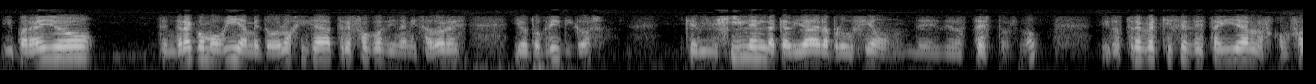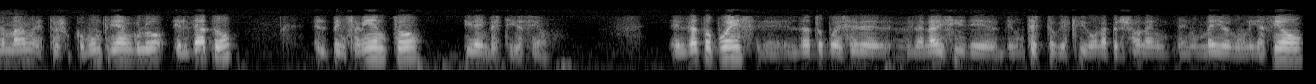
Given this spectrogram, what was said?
y para ello tendrá como guía metodológica tres focos dinamizadores y autocríticos que vigilen la calidad de la producción de, los textos, ¿no? Y los tres vértices de esta guía los conforman, esto es como un triángulo, el dato, el pensamiento y la investigación. El dato, pues, el dato puede ser el, análisis de, un texto que escriba una persona en un, medio de comunicación,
